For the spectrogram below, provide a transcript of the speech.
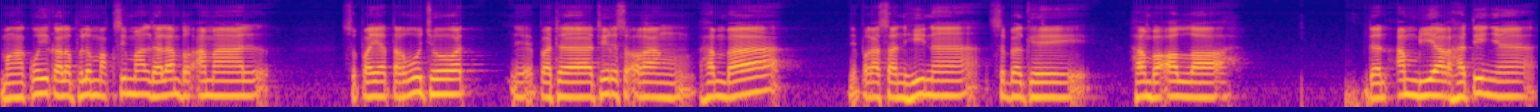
mengakui kalau belum maksimal dalam beramal supaya terwujud ya, pada diri seorang hamba ya, perasaan hina sebagai hamba Allah dan ambiar hatinya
